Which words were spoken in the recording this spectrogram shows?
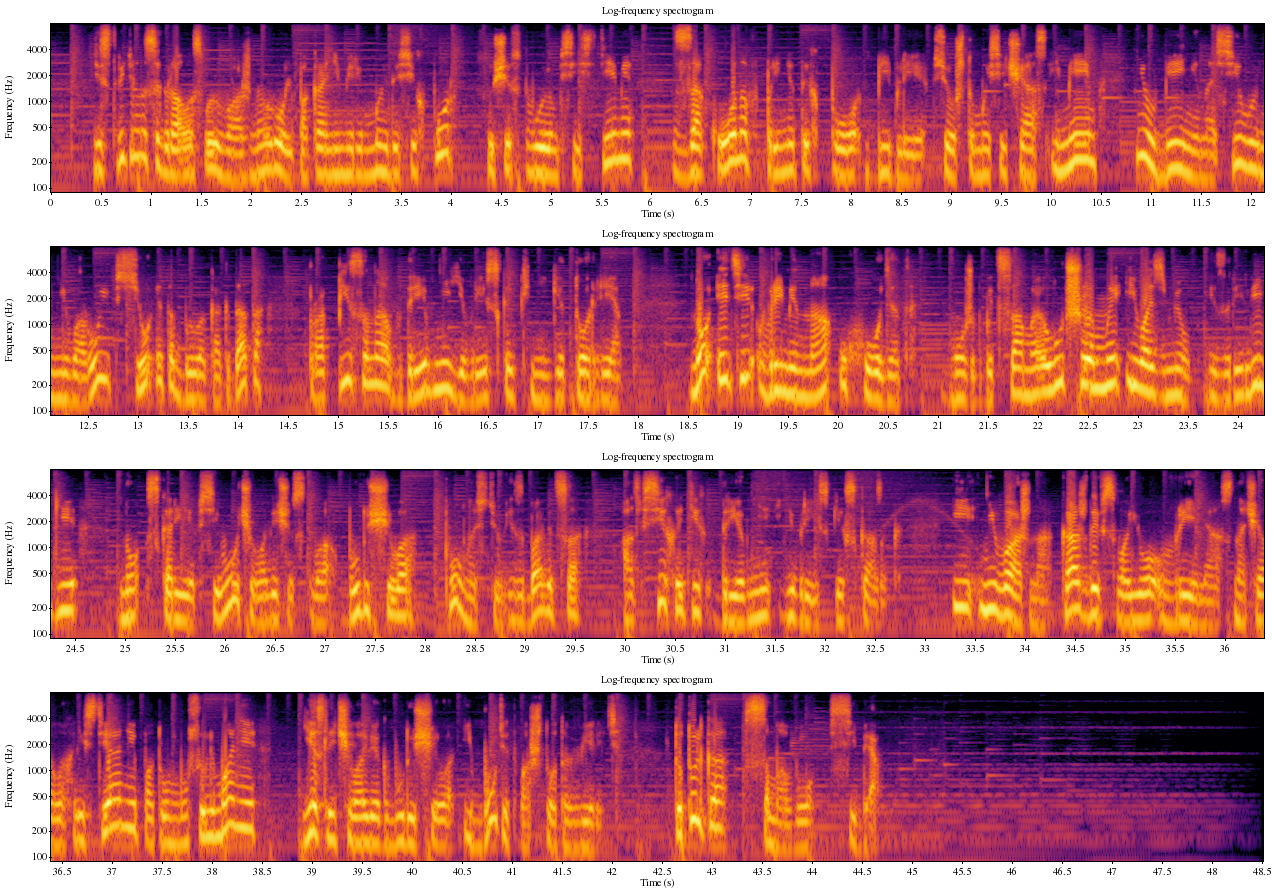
действительно сыграла свою важную роль. По крайней мере, мы до сих пор существуем в системе законов, принятых по Библии. Все, что мы сейчас имеем, не убей, не насилуй, не воруй, все это было когда-то прописано в древней еврейской книге Торе. Но эти времена уходят. Может быть, самое лучшее мы и возьмем из религии, но, скорее всего, человечество будущего полностью избавится от всех этих древнееврейских сказок. И неважно, каждый в свое время, сначала христиане, потом мусульмане, если человек будущего и будет во что-то верить, то только в самого себя.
